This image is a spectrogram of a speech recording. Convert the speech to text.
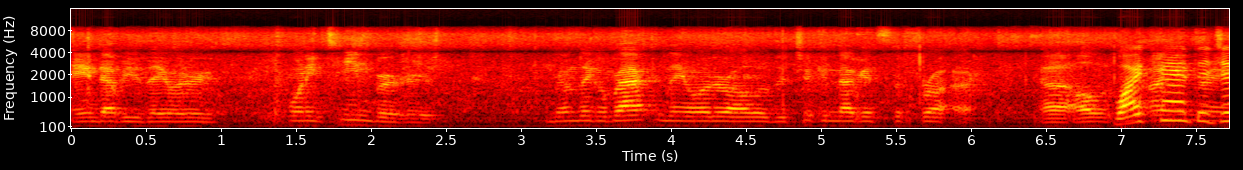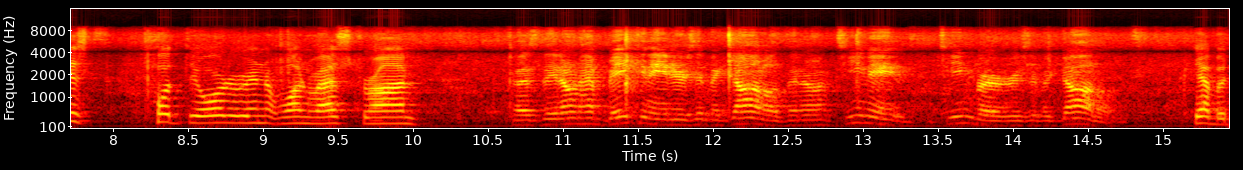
A&W, they order 20 Teen Burgers. And then they go back and they order all of the chicken nuggets, the fr- uh, all of Why the can't they just put the order in at one restaurant? Because they don't have Baconators at McDonald's. They don't have teen, teen Burgers at McDonald's. Yeah, but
